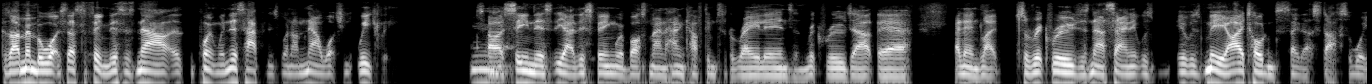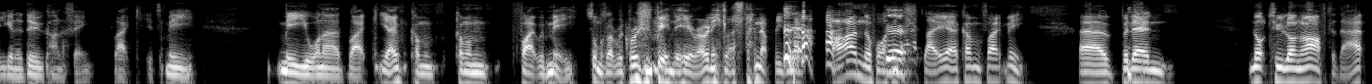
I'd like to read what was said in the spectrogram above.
because I remember what that's the thing. This is now at the point when this happens when I'm now watching it weekly. So Mm. I've seen this, yeah, this thing where Boss Man handcuffed him to the railings and Rick Rude's out there. And then like so Rick Rude is now saying it was it was me. I told him to say that stuff. So what are you gonna do kind of thing? Like it's me, me, you wanna like, you know, come come and fight with me. It's almost like Rick Rude's being the hero, and he like stand up, he's like, I'm the one. Yeah. Like, yeah, come and fight me. Uh, but then not too long after that,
